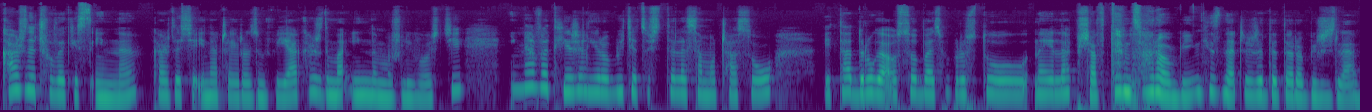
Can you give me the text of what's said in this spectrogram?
Każdy człowiek jest inny, każdy się inaczej rozwija, każdy ma inne możliwości, i nawet jeżeli robicie coś tyle samo czasu, i ta druga osoba jest po prostu najlepsza w tym, co robi, nie znaczy, że ty to robisz źle.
